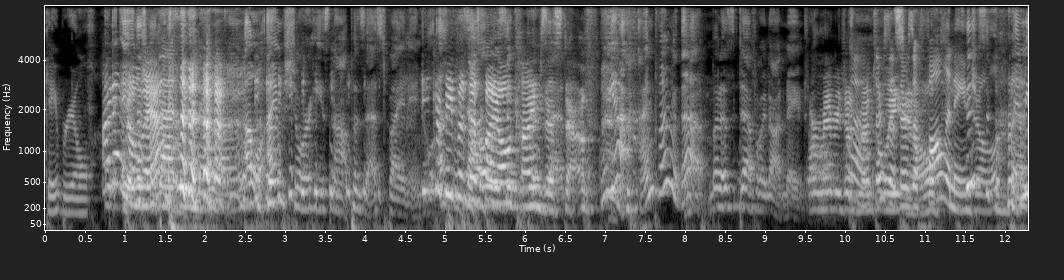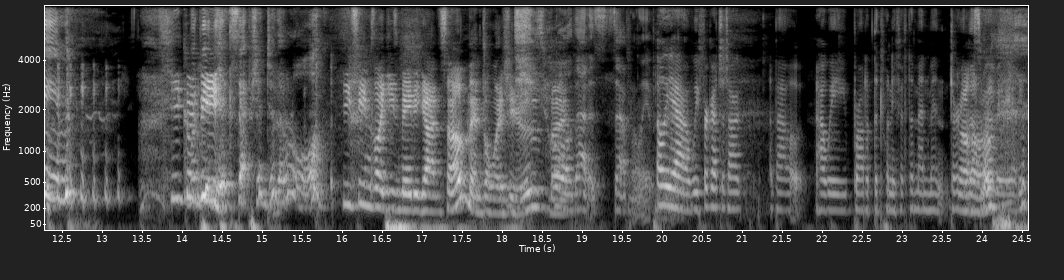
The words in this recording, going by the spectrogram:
Gabriel. I don't know That that. know. Oh, I'm sure he's not possessed by an angel. he could be possessed by all thousand kinds of stuff. Yeah, I'm fine with that, but it's definitely not an angel. Or maybe just Well, mentally there's a, there's a fallen angel. I mean, He could would be the exception to the rule. He seems like he's maybe got some mental issues, Oh, that is definitely. A Oh yeah, we forgot to talk about how we brought up the 25th Amendment during Uh-huh. this movie.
